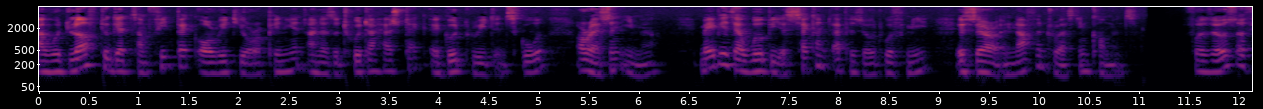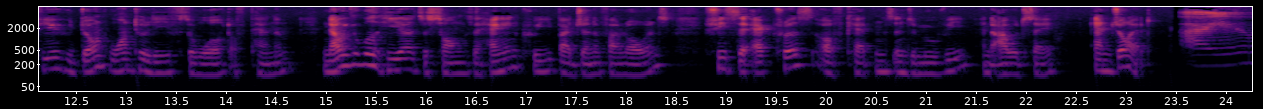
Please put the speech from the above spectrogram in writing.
I would love to get some feedback or read your opinion under the Twitter hashtag a good read in school or as an email. Maybe there will be a second episode with me if there are enough interesting comments. For those of you who don't want to leave the world of Panem, now you will hear the song The Hanging Tree by Jennifer Lawrence. She's the actress of Katniss in the movie, and I would say, enjoy it. Are you,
